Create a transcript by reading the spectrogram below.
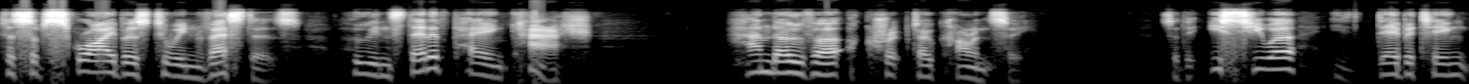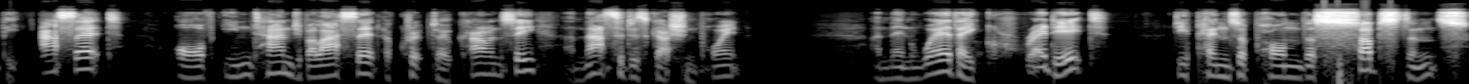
to subscribers to investors who, instead of paying cash, hand over a cryptocurrency. So the issuer is debiting the asset of intangible asset of cryptocurrency, and that's a discussion point. And then where they credit depends upon the substance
